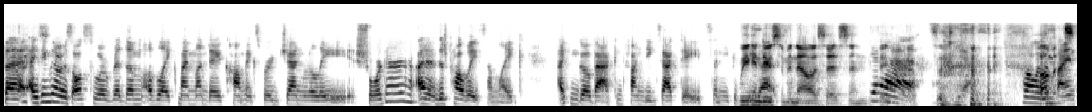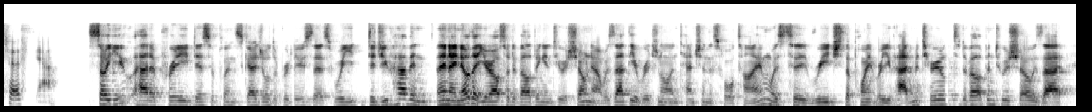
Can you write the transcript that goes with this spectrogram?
But I think there was also a rhythm of like my Monday comics were generally shorter. I there's probably some like I can go back and find the exact dates, and you can. We can that. do some analysis and. Yeah. yeah. Well, um, scientist. Yeah. So you had a pretty disciplined schedule to produce this. We did you have in and I know that you're also developing into a show now. Was that the original intention this whole time was to reach the point where you had material to develop into a show? Is that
